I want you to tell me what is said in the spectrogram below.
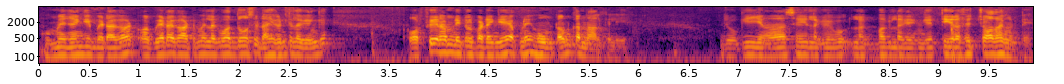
घूमने जाएँगे बेड़ा घाट और बेड़ा घाट में लगभग दो से ढाई घंटे लगेंगे। और फिर हम निकल पड़ेंगे अपने होम टाउन करनाल के लिए, जो कि यहाँ से लगे लगभग लगेंगे तेरह से चौदह घंटे।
